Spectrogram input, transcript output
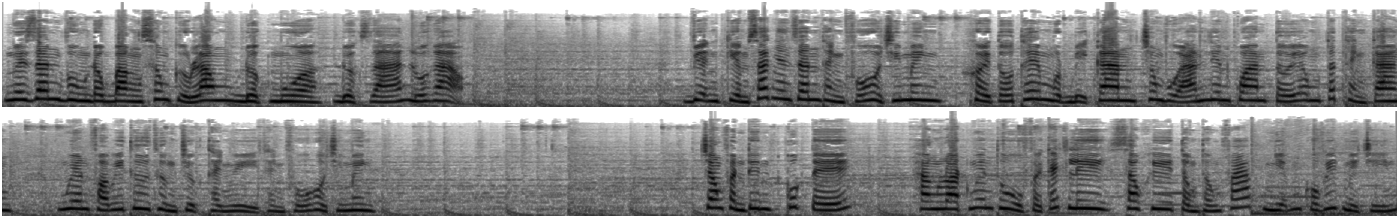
Người dân vùng đồng bằng sông Cửu Long được mùa, được giá lúa gạo. Viện Kiểm sát Nhân dân thành phố Hồ Chí Minh khởi tố thêm một bị can trong vụ án liên quan tới ông Tất Thành Cang, nguyên Phó Bí thư Thường trực Thành ủy thành phố Hồ Chí Minh. Trong phần tin quốc tế, hàng loạt nguyên thủ phải cách ly sau khi Tổng thống Pháp nhiễm COVID-19.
